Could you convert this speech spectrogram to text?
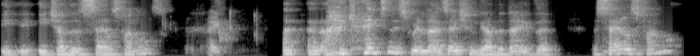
each other's sales funnels. Right. And, and I came to this realization the other day that a sales funnel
